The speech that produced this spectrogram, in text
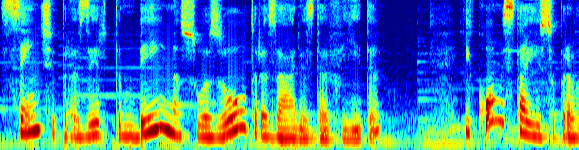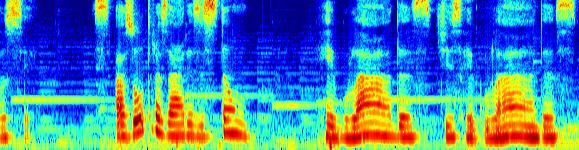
sente prazer também nas suas outras áreas da vida e como está isso para você. As outras áreas estão reguladas, desreguladas,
